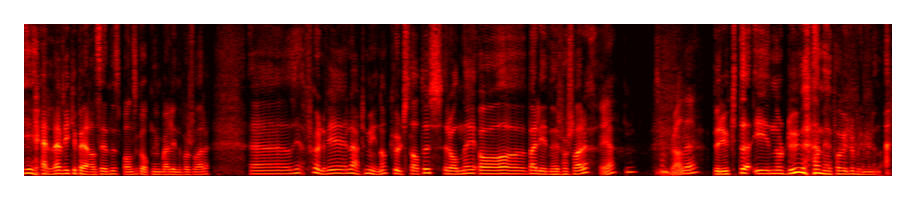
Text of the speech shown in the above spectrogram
hele Wikipedia-siden til spansk åpning Berlinerforsvaret. Eh, så jeg føler vi lærte mye nok. Kultstatus, Ronny og Berlinerforsvaret. Ja, så bra det. Bruk det i når du er med på Vil du bli millionær.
